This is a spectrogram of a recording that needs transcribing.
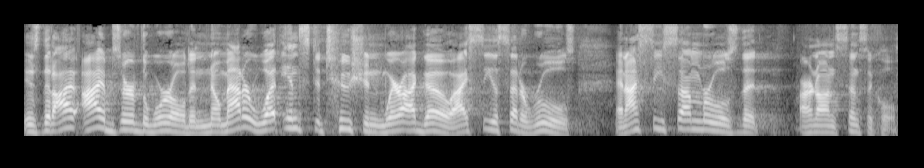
is that I, I, observe the world, and no matter what institution where I go, I see a set of rules, and I see some rules that are nonsensical.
